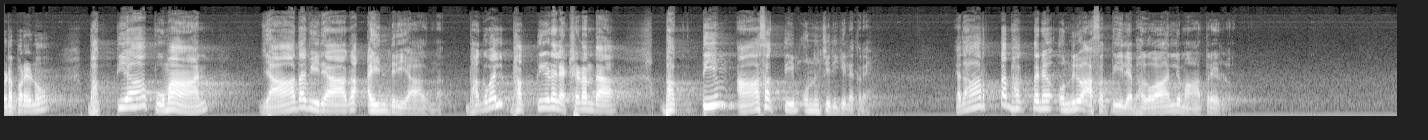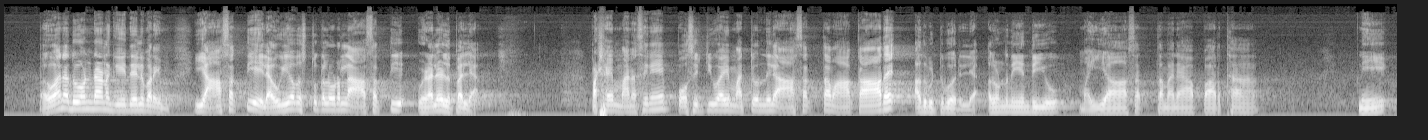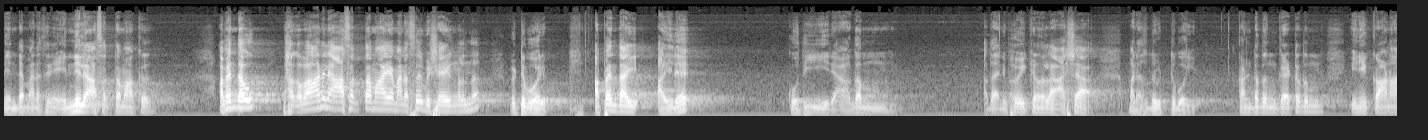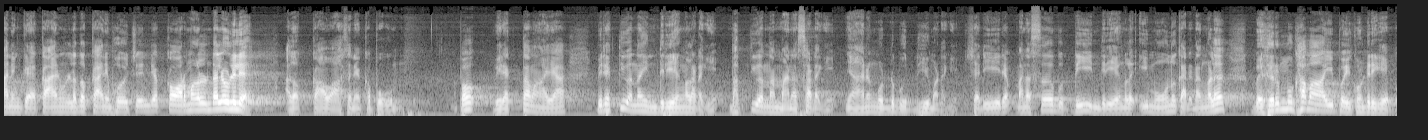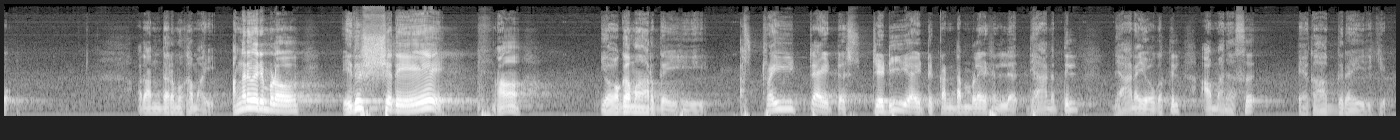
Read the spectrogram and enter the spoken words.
ഇവിടെ പറയണു ഭക്തിയ പുമാൻ ജാതവിരാഗ ഐന്ദ്രിയ എന്ന്. ഭഗവത് ഭക്തിയുടെ ലക്ഷണം എന്താ? ഭക്തിയും ആസക്തിയും ഒന്നിച്ചിരിക്കില്ല അത്രേ യഥാർത്ഥ ഭക്തന് ഒന്നിലും ആസക്തിയില്ല ഭഗവാനിൽ മാത്രമേ ഉള്ളൂ. ഭഗവാൻ അതുകൊണ്ടാണ് ഗീതയിൽ പറയും ഈ ആസക്തിയെ ലൗകിക വസ്തുക്കളോടുള്ള ആസക്തി വളരെ എളുപ്പമല്ല പക്ഷേ മനസ്സിനെ പോസിറ്റീവായി മറ്റൊന്നിൽ ആസക്തമാക്കാതെ അത് വിട്ടുപോരില്ല. അതുകൊണ്ട് നീ എന്ത് ചെയ്യൂ? മയ്യാസക്തമനാപാർത്ഥ നീ നിന്റെ മനസ്സിനെ എന്നിൽ ആസക്തമാക്ക്. അപ്പം എന്താവും ഭഗവാനിൽ ആസക്തമായ മനസ്സ് വിഷയങ്ങളിൽ നിന്ന് വിട്ടുപോരും. അപ്പം എന്തായി അതിൽ കൊതിരാഗം. അത് അനുഭവിക്കാനുള്ള ആശ മനസ്സിൽ വിട്ടുപോയി. കണ്ടതും കേട്ടതും ഇനി കാണാനും കേൾക്കാനും ഉള്ളതൊക്കെ അനുഭവിച്ചതിന്റെ ഒക്കെ ഓർമ്മകളുണ്ടല്ലോ ഉള്ളിൽ അതൊക്കെ ആ വാസനയൊക്കെ പോകും. അപ്പോൾ വിരക്തമായ വിരക്തി വന്ന ഇന്ദ്രിയങ്ങളടങ്ങി ഭക്തി വന്ന മനസ്സടങ്ങി ജ്ഞാനം കൊണ്ട് ബുദ്ധിയും അടങ്ങി ശരീരം മനസ്സ് ബുദ്ധി ഇന്ദ്രിയങ്ങൾ ഈ മൂന്ന് കരണങ്ങൾ ബഹിർമുഖമായി പോയിക്കൊണ്ടിരിക്കുകയപ്പോൾ അത് അന്തർമുഖമായി. അങ്ങനെ വരുമ്പോഴോ എതിർഷ്യതേ. ആ യോഗമാർഗൈഹി. സ്ട്രൈറ്റായിട്ട് സ്റ്റഡി ആയിട്ട് കണ്ടംപ്ലേഷനിൽ ധ്യാനത്തിൽ ധ്യാനയോഗത്തിൽ ആ മനസ്സ് ഏകാഗ്രമായിരിക്കും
